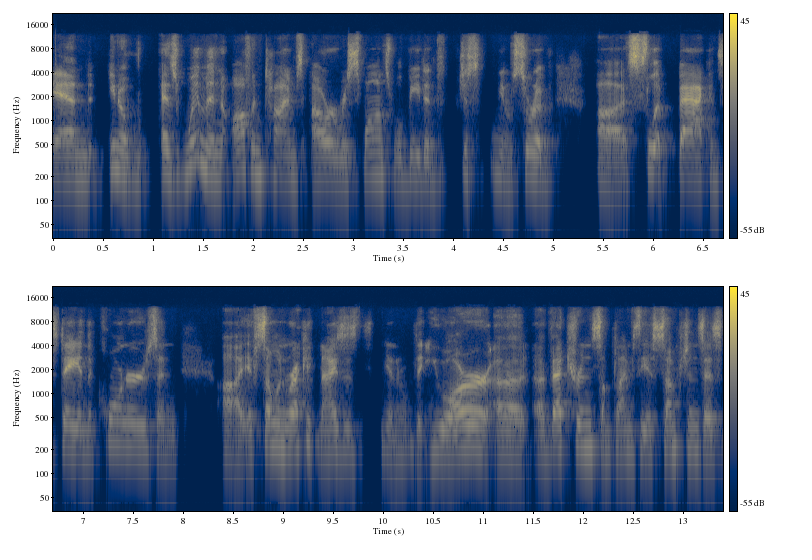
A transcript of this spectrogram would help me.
And, you know, as women, oftentimes our response will be to just, you know, sort of uh, slip back and stay in the corners. And uh, if someone recognizes, you know, that you are a, a, veteran, sometimes the assumptions, as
